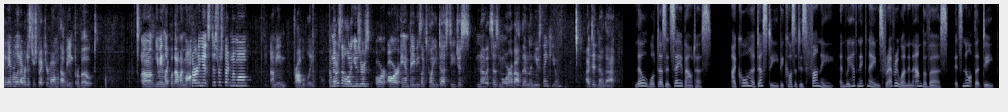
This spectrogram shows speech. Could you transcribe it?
Amberlynn ever disrespect your mom without being provoked? Um, you mean like without my mom starting it, disrespect my mom? I mean, probably. I've noticed that a lot of users or are and babies like to call you Dusty. Just know it says more about them than you. Thank you. I did know that. Lol, what does it say about us? I call her Dusty because it is funny, and we have nicknames for everyone in Amberverse. It's not that deep.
